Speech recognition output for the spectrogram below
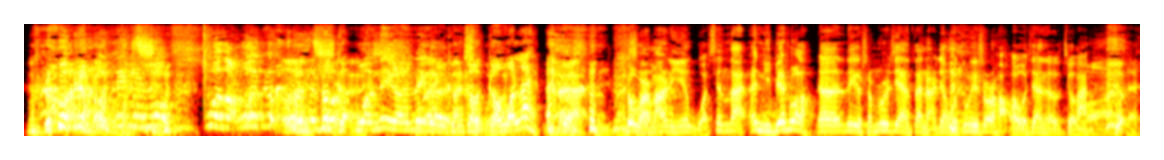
然后然后那个时候，我操，我就说我我那个那一个葛般受不了葛沃赖，对，说我是马尔蒂尼，我现在哎，你别说了，呃，那个什么时候见，在哪儿见，我东西收拾好了，我现在就就来。哇塞，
